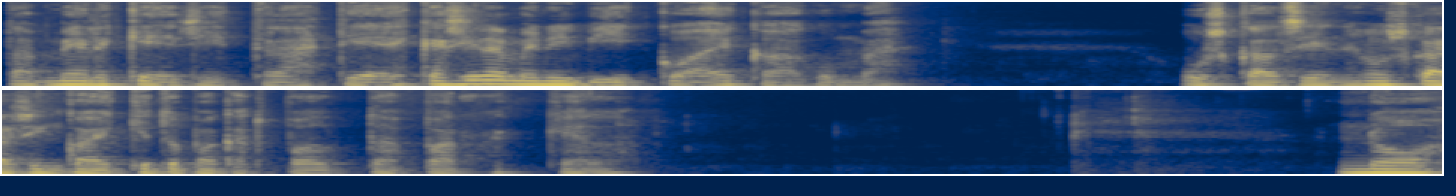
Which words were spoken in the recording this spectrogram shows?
Tai melkein siitä lähtien. Ehkä siinä meni viikko aikaa, kun mä uskalsin, uskalsin kaikki tupakat polttaa parvekkeella. No,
